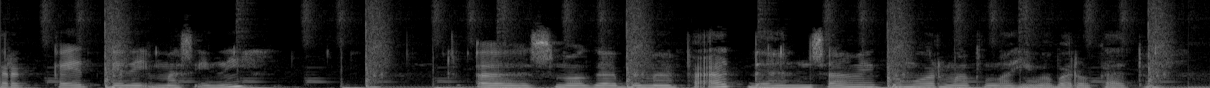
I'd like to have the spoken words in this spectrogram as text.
terkait gadai emas ini. Uh, semoga bermanfaat dan Assalamualaikum warahmatullahi wabarakatuh.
